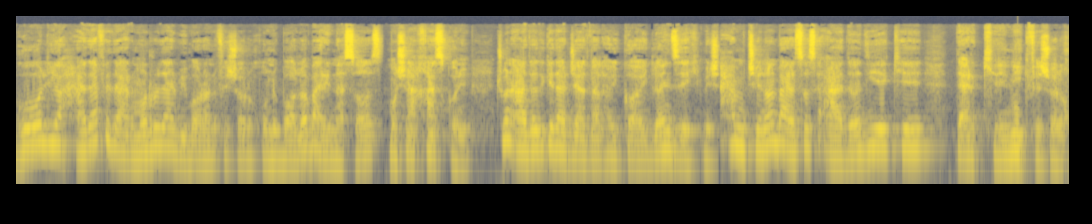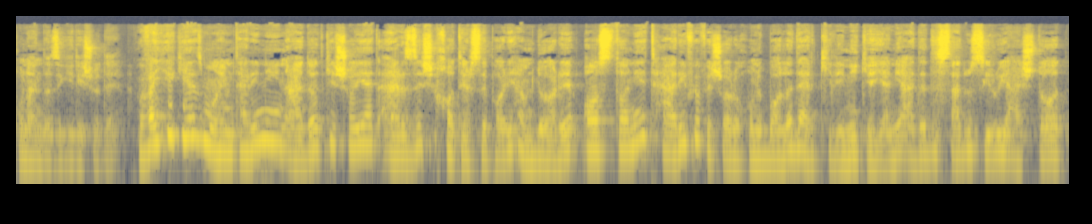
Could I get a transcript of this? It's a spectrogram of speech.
گل یا هدف درمان رو در بیماران فشار خون بالا بر این اساس مشخص کنیم. چون اعدادی که در جدول های guideline ذکر میشه همچنان بر اساس اعدادیه که در کلینیک فشار خون اندازه گیری شده. و یکی از مهمترین این اعداد که شاید ارزش خاطر سپاری هم داره آستانه تعریف فشار خون بالا در کلینیکه یعنی عدد 130 روی 80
